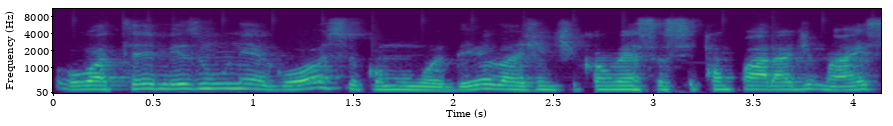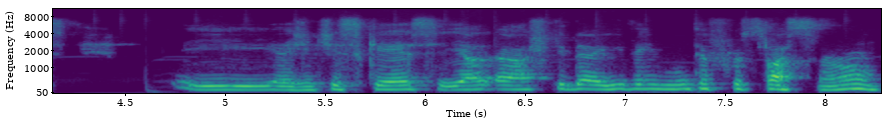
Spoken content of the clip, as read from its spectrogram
ou até mesmo um negócio como modelo, a gente começa a se comparar demais e a gente esquece. E acho que daí vem muita frustração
